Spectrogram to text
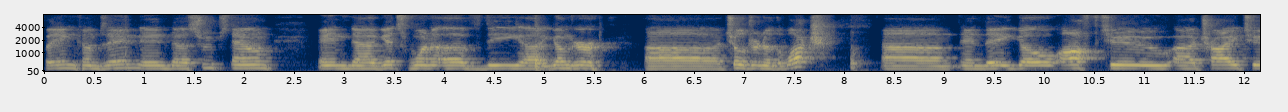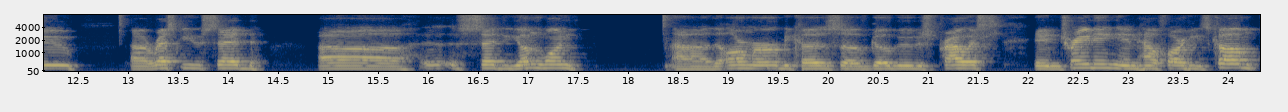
thing comes in and uh, swoops down and uh, gets one of the uh, younger uh, children of the Watch um, and they go off to try to rescue said said young one, the armor, because of Grogu's prowess in training and how far he's come.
